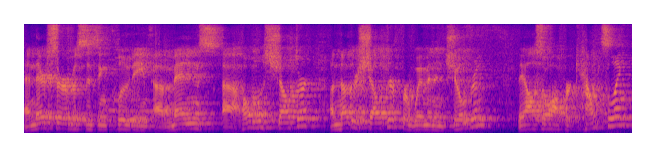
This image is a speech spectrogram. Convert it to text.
And their services including a men's uh, homeless shelter, another shelter for women and children. They also offer counseling,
